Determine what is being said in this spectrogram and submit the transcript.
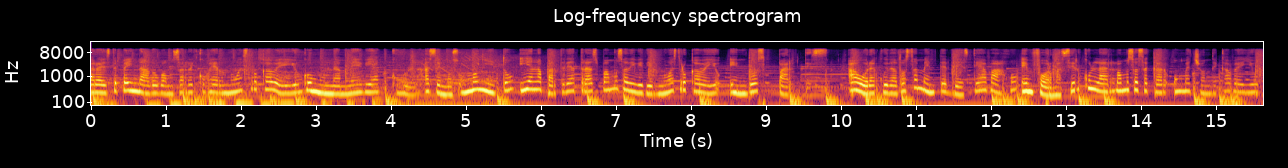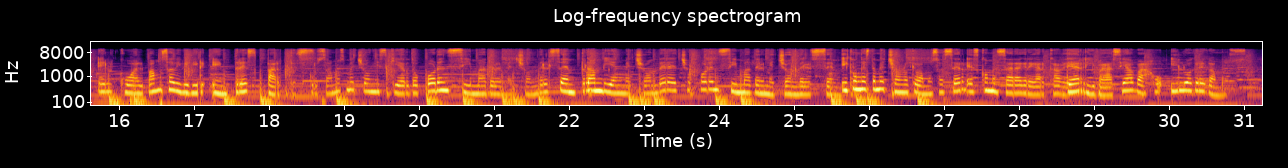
Para este peinado vamos a recoger nuestro cabello con una media cola. Hacemos un moñito y en la parte de atrás vamos a dividir nuestro cabello en dos partes. Ahora cuidadosamente desde abajo en forma circular vamos a sacar un mechón de cabello el cual vamos a dividir en tres partes. Cruzamos mechón izquierdo por encima del mechón del centro, también mechón derecho por encima del mechón del centro. Y con este mechón lo que vamos a hacer es comenzar a agregar cabello de arriba hacia abajo y lo agregamos.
